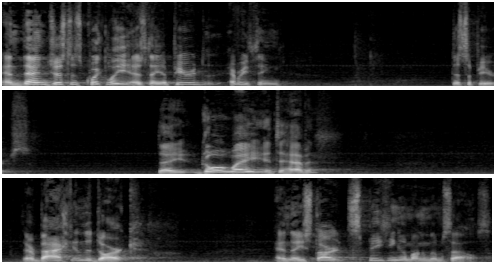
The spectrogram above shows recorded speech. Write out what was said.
And then, just as quickly as they appeared, everything disappears. They go away into heaven. They're back in the dark. And they start speaking among themselves.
